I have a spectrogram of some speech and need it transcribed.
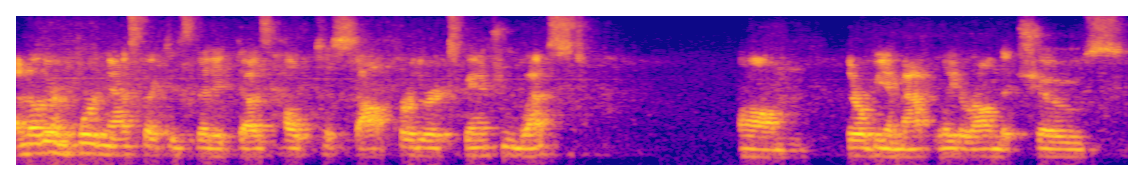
Another important aspect is that it does help to stop further expansion west. Um, there will be a map later on that shows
